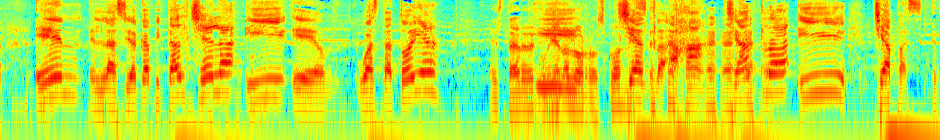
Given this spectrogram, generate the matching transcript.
en la ciudad capital, Chela y eh, Guastatoya. Estar recogiendo y los roscones. Chiantla, ajá. Chiantla y Chiapas. Entonces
